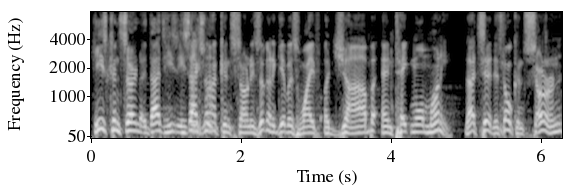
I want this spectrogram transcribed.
He's concerned uh, that he's, he's He's actually not concerned. He's not going to give his wife a job and take more money. That's it. There's no concern.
